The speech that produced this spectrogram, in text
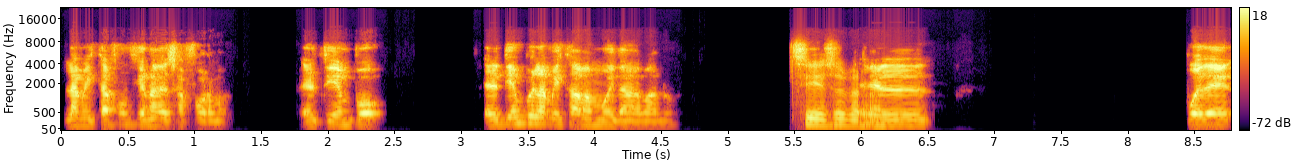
La amistad funciona de esa forma. El tiempo, el tiempo y la amistad van muy de la mano. Sí, eso es verdad puede,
